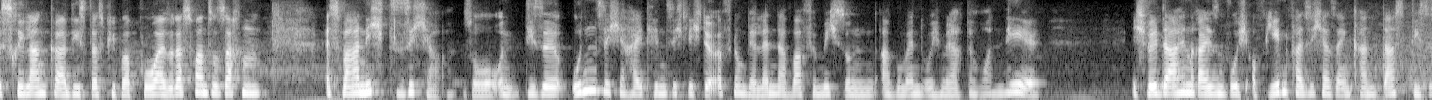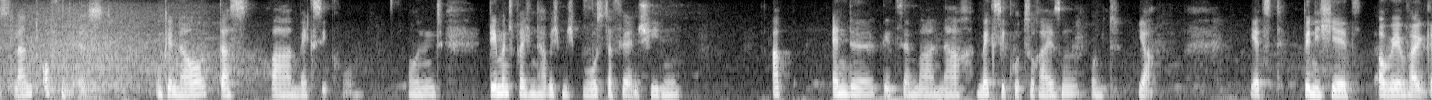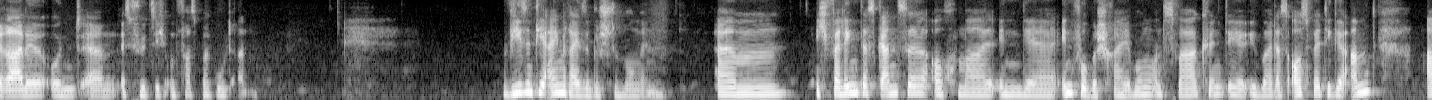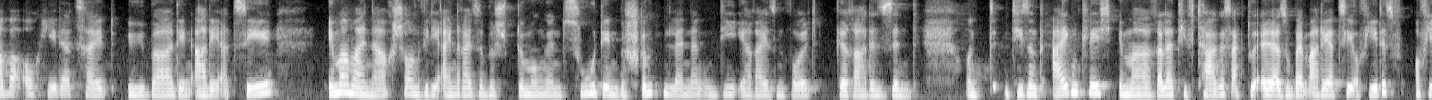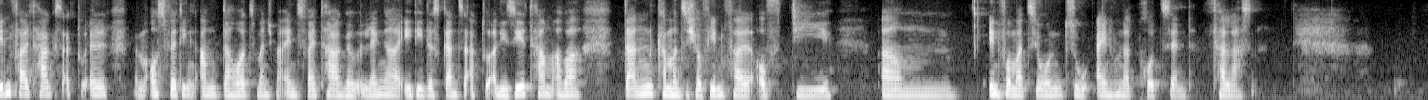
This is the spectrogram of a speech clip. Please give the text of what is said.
Sri Lanka, dies, das, pipapo. Also das waren so Sachen, es war nicht sicher. So. Und diese Unsicherheit hinsichtlich der Öffnung der Länder war für mich so ein Argument, wo ich mir dachte, oh nee, ich will dahin reisen, wo ich auf jeden Fall sicher sein kann, dass dieses Land offen ist. Und genau das war Mexiko. Und dementsprechend habe ich mich bewusst dafür entschieden, Ende Dezember nach Mexiko zu reisen. Und ja, jetzt bin ich hier jetzt auf jeden Fall gerade und ähm, es fühlt sich unfassbar gut an. Wie sind die Einreisebestimmungen? Ähm, ich verlinke das Ganze auch mal in der Infobeschreibung. Und zwar könnt ihr über das Auswärtige Amt, aber auch jederzeit über den ADAC immer mal nachschauen, wie die Einreisebestimmungen zu den bestimmten Ländern, in die ihr reisen wollt, gerade sind. Und die sind eigentlich immer relativ tagesaktuell. Also beim ADAC auf, jedes, auf jeden Fall tagesaktuell. Beim Auswärtigen Amt dauert es manchmal ein, zwei Tage länger, ehe die das Ganze aktualisiert haben. Aber dann kann man sich auf jeden Fall auf die ähm, Informationen zu 100 Prozent verlassen.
